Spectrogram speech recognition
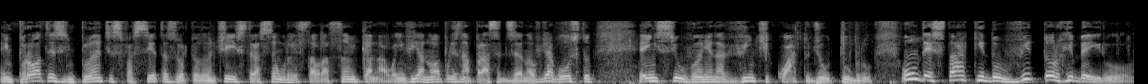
em próteses, implantes, facetas, ortodontia, extração, restauração e canal. Em Vianópolis, na praça 19 de agosto, em Silvânia, na 24 de outubro. Um destaque do Vitor Ribeiro.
